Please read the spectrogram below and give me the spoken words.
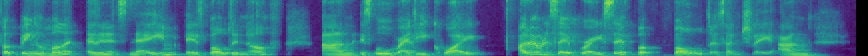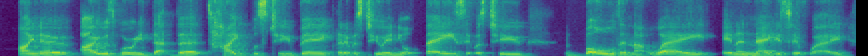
Fuck Being Humble in its name is bold enough and it's already quite, I don't want to say abrasive, but bold essentially. And I know I was worried that the type was too big, that it was too in your face, it was too bold in that way, in a negative way.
